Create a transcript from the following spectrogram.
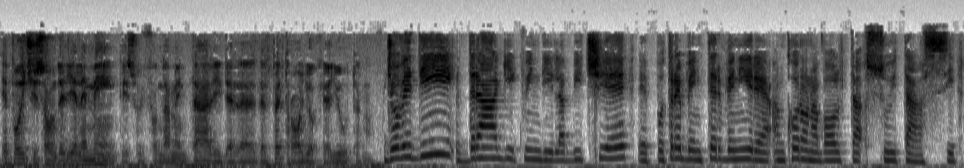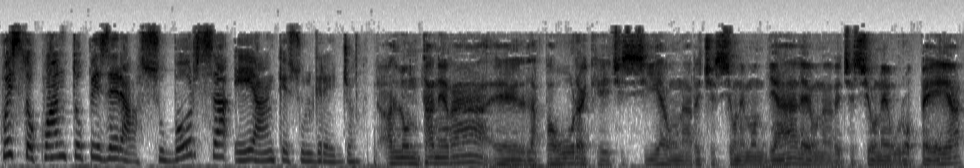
E poi ci sono degli elementi sui fondamentali del, del petrolio che aiutano. Giovedì Draghi, quindi la BCE, eh, potrebbe intervenire ancora una volta sui tassi. Questo quanto peserà su borsa e anche sul greggio? Allora, allontanerà eh, la paura che ci sia una recessione mondiale, una recessione europea,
